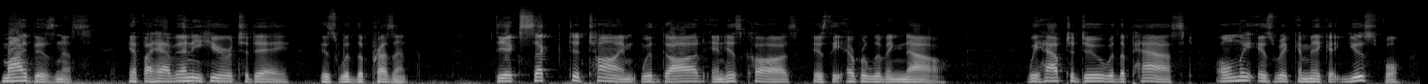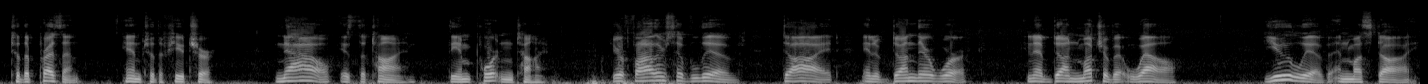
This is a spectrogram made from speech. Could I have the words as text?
My business, if I have any here today, is with the present. The accepted time with God and His cause is the ever living now. We have to do with the past only as we can make it useful to the present and to the future. Now is the time, the important time. Your fathers have lived, died, and have done their work, and have done much of it well. You live and must die,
